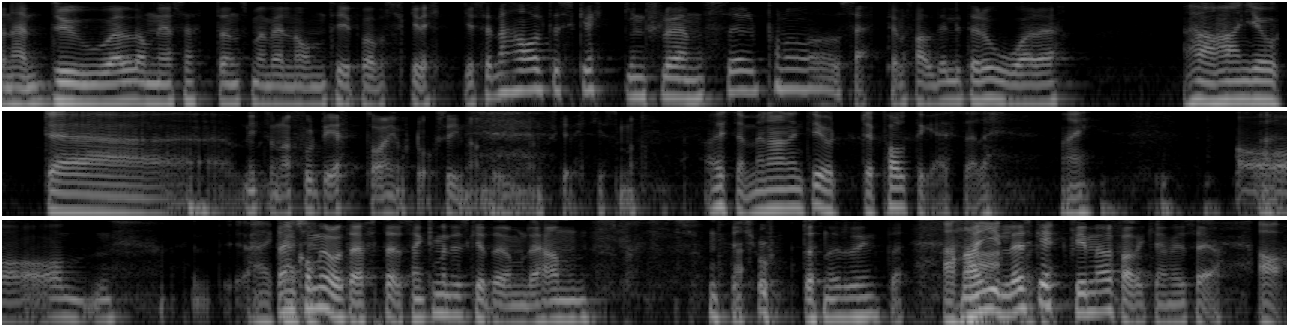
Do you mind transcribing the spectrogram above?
den här Duel, om ni har sett den, som är väl någon typ av skräckis. Den har lite skräckinfluenser på något sätt i alla fall. Det är lite råare. Har han gjort... Eh, 1941 har han gjort också innan. Det är ingen skräckis, men... Ja, just det, men han har inte gjort eh, Poltergeist eller? Nej. Ja, den kanske. kommer året efter. Sen kan man diskutera om det är han som, som har gjort den eller inte. Aha, Men han gillar okej. skräckfilm i alla fall, kan vi säga. Ja.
